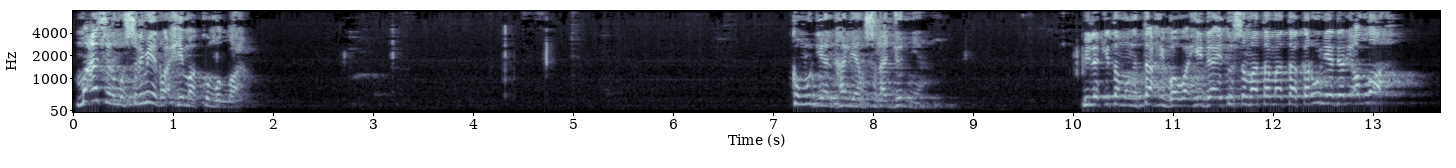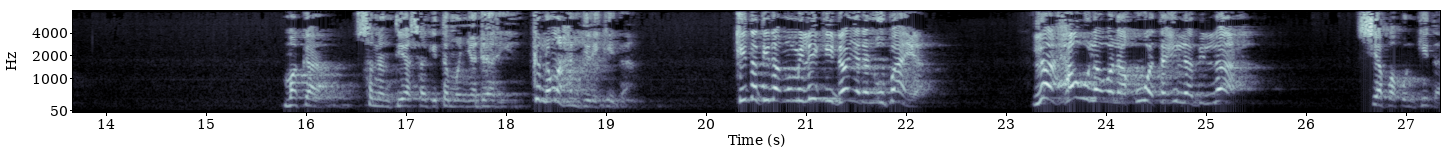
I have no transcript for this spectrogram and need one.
Ma'asyar muslimin rahimakumullah. Kemudian hal yang selanjutnya. Bila kita mengetahui bahwa hidayah itu semata-mata karunia dari Allah maka senantiasa kita menyadari kelemahan diri kita. Kita tidak memiliki daya dan upaya. La haula wa la quwata illa billah. Siapa pun kita.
